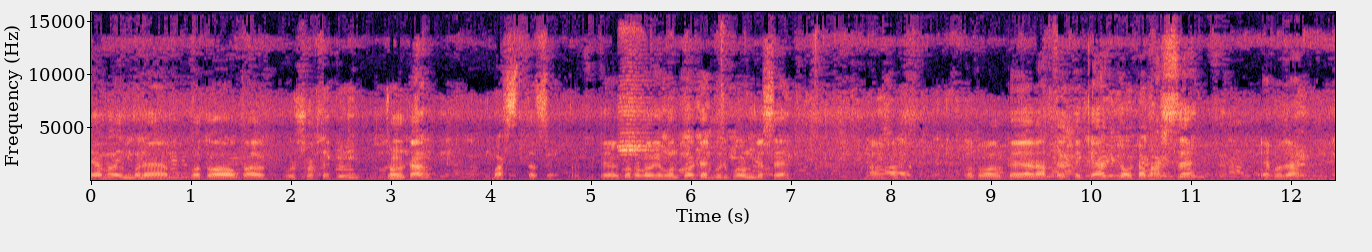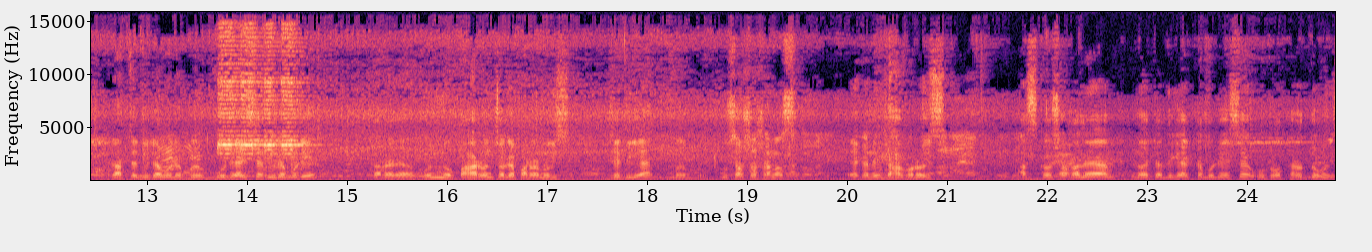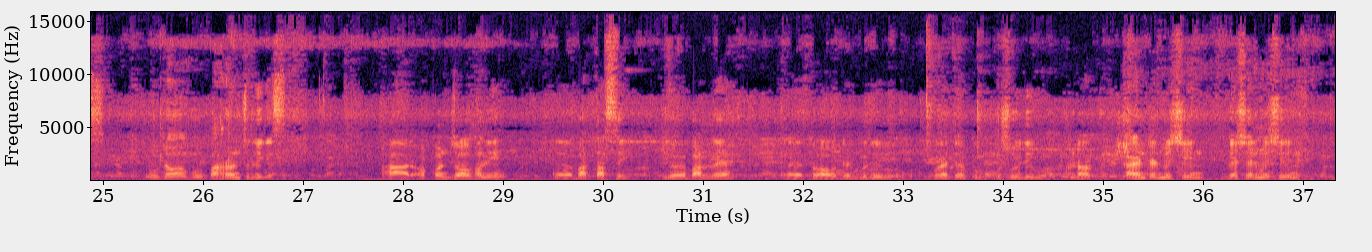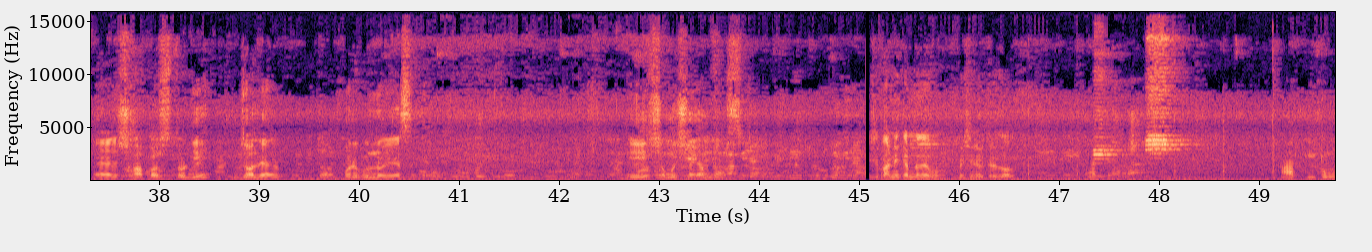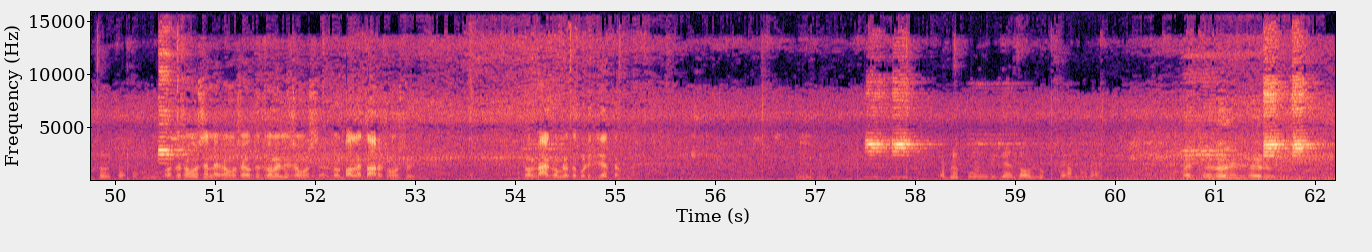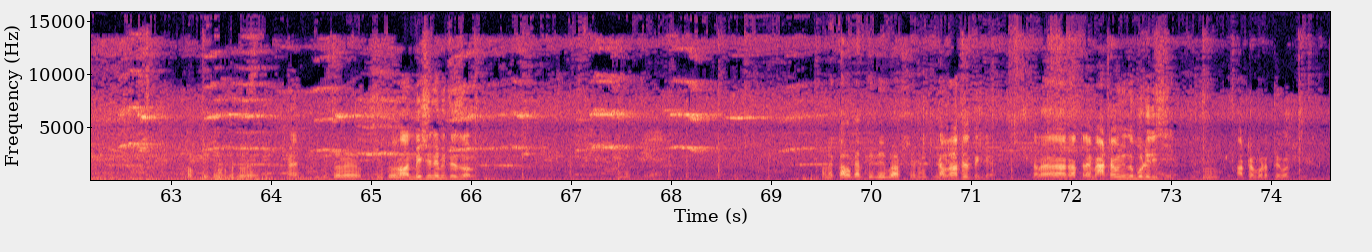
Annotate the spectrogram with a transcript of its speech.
এখানে মানে গত পরশুর থেকেই জলটা বাড়তেছে। গতকালকে পর্যন্ত ডেড বডি পূরণ গেছে আর গতকালকে রাত্রের থেকে জলটা ভাসছে। এরপরে রাত্রে দুইটা বডি বডি আইছে দুইটা বডি তারা অন্য পাহাড় অঞ্চলে পাঠানো হয়েছে যেদিকে উষা শ্মশান আছে এখানে দাহ করা হয়েছে আজকেও সকালে নয়টার দিকে একটা বডি এসে ওটাও ফেরত দেওয়া হয়েছে ওটাও পাহাড় অঞ্চলে গেছে। আর এখন জল খালি বাড়তাছেই কীভাবে বাড়লে তো ডেড বডি ফুরাইতে খুব অসুবিধা দিব আমরা কারেন্টের মেশিন গ্যাসের মেশিন সমস্ত দিয়ে জলের পরিপূর্ণ হয়ে আছে। এই সমস্যায় আমরা আছি। পানি কেমনে দেবো? মেশিনের ভিতরে জল? আচ্ছা। আর কি সমস্যা হচ্ছে আপনার? অত সমস্যা নাই সমস্যা তো জলেরই সমস্যা। জল বাড়লে তো আরও সমস্যা জল না কমলে তো বডি দিয়ে যেতাম না। আপনার কোন দিকে জল ঢুকছে আপনারা? সব দিকে ভিতরে? হ্যাঁ? ভিতরে ভিতরে? হ্যাঁ মেশিনের ভিতরে জল। মানে কালকার থেকে আসছে নাকি? কাল রাতের থেকে। কাল রাত্রে আমি আটটা পর্যন্ত বলে দিছি। হুম। আটটার পরে তো এবার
